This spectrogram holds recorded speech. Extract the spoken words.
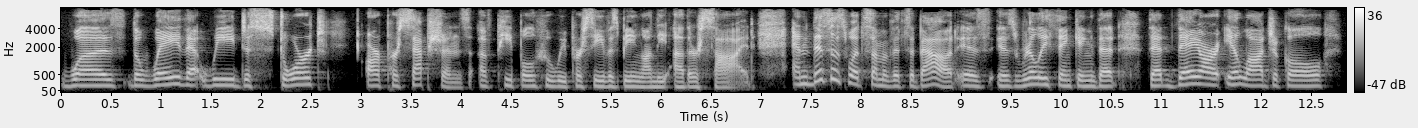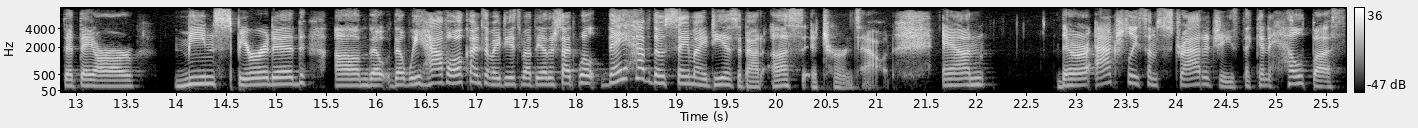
was the way that we distort our perceptions of people who we perceive as being on the other side and this is what some of it's about is is really thinking that that they are illogical that they are mean spirited, um, that, that we have all kinds of ideas about the other side. Well, they have those same ideas about us, it turns out. And there are actually some strategies that can help us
